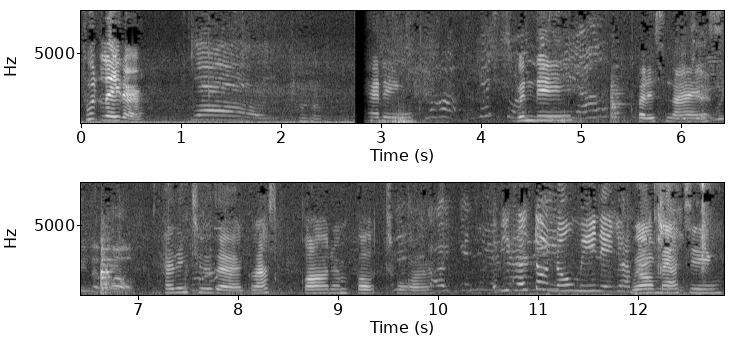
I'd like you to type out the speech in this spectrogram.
Food later. Yay. Heading. It's windy, but it's nice. Heading to the Glass Garden boat tour. If you guys don't know me and AJ, We're all matching.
